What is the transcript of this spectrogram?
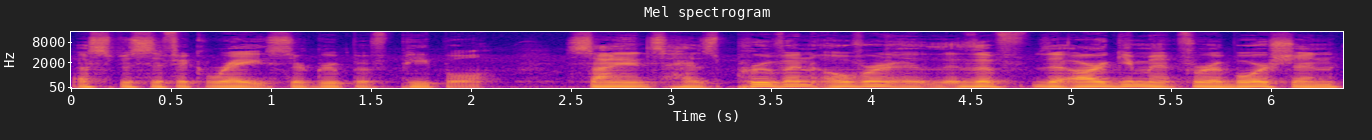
a specific race or group of people. Science has proven over the the argument for abortion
